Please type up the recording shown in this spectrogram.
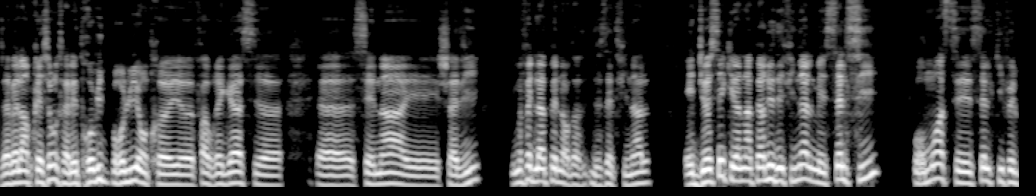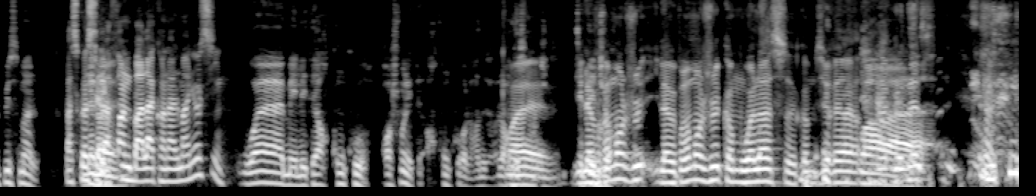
J'avais l'impression que ça allait trop vite pour lui entre euh, Fabregas, euh, euh, Senna et Xavi. Il m'a fait de la peine lors de, cette finale. Et Dieu sait qu'il en a perdu des finales, mais celle-ci, pour moi, c'est celle qui fait le plus mal. Parce que c'est la fin de Balak en Allemagne aussi. Ouais, mais il était hors concours. Franchement, il était hors concours lors de, lors de ce match. il a dur. vraiment joué, il a vraiment joué comme Wallace, euh, comme dirait Aragonès.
